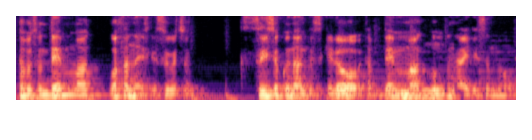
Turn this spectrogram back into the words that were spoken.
多分そのデンマーク、わかんないですけど、すごいちょっと推測なんですけど、多分デンマーク国内でその、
